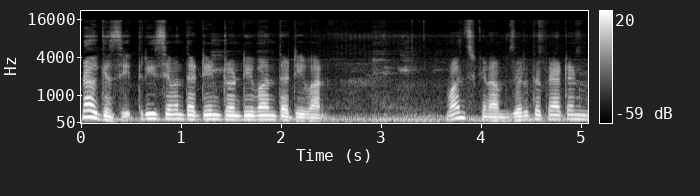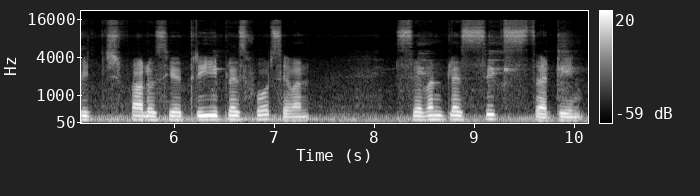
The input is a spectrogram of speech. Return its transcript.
Now you can see 3 7 13 21 31 once you can observe the pattern which follows here. 3 plus 4 7 7 plus 6 13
